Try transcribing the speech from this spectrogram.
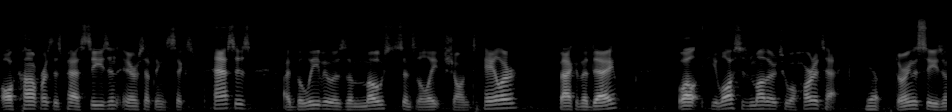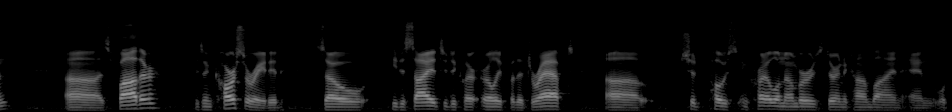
all conference this past season, intercepting six passes. I believe it was the most since the late Sean Taylor back in the day. Well, he lost his mother to a heart attack Yep. during the season. Uh, his father is incarcerated, so he decided to declare early for the draft. Uh, should post incredible numbers during the combine, and will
